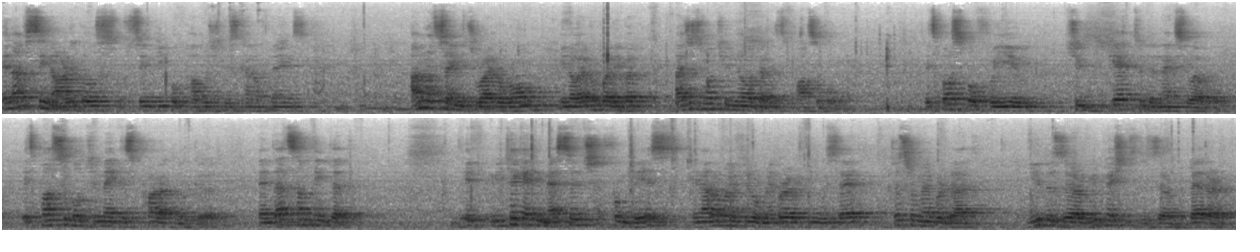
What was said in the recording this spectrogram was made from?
And I've seen articles, I've seen people publish these kind of things. I'm not saying it's right or wrong, you know, everybody, but I just want you to know that it's possible. It's possible for you to get to the next level. It's possible to make this product look good. And that's something that if you take any message from this, and I don't know if you remember everything we said, just remember that you deserve, your patients deserve better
